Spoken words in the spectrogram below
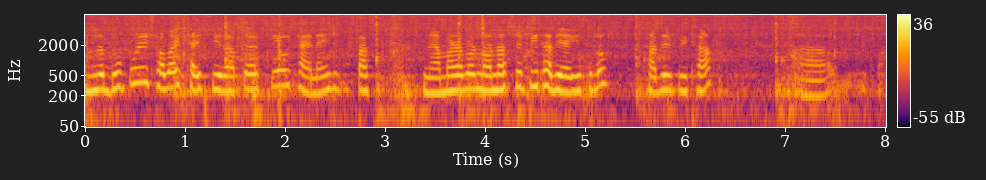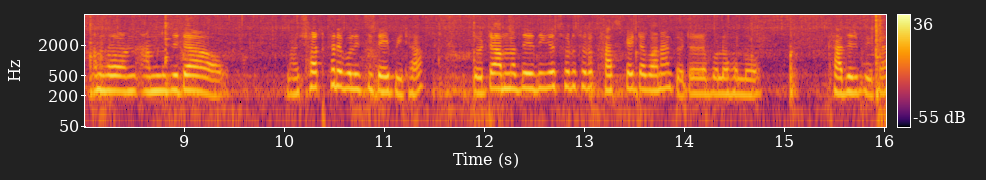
আমরা দুপুরে সবাই খাইছি, রাতে আর কেউ খায় নাই। মানে আমার আবার ননাসে পিঠা দেওয়া গেছিল ছাদের পিঠা। আমরা আমরা যেটা শর্টকাটে বলি চিটাই পিঠা। তো এটা আপনাদের এদিকে ছোটো ছোটো খাসকাইটা বানায়, তো এটা বলা হলো খাদের পিঠা।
